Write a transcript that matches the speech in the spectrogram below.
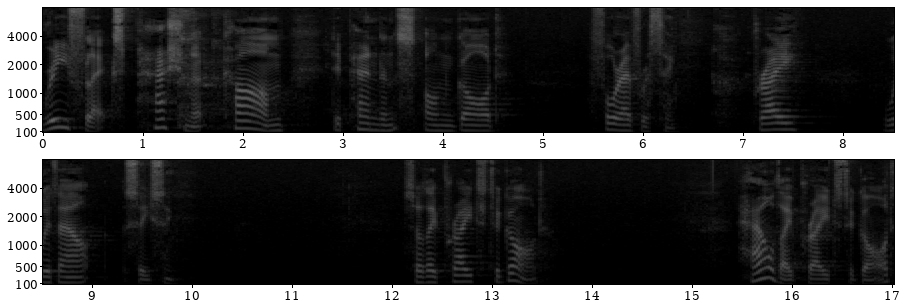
reflex, passionate, calm dependence on God for everything. Pray without ceasing. So they prayed to God. How they prayed to God,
